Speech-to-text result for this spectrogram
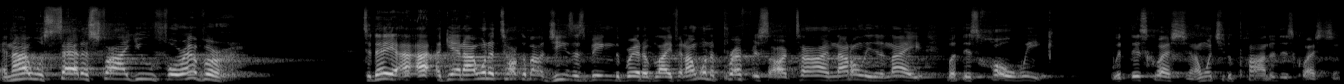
and I will satisfy you forever. Today, I, I, again, I want to talk about Jesus being the bread of life, and I want to preface our time, not only tonight, but this whole week, with this question. I want you to ponder this question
